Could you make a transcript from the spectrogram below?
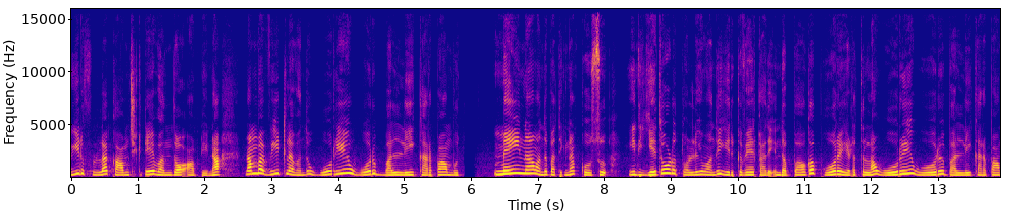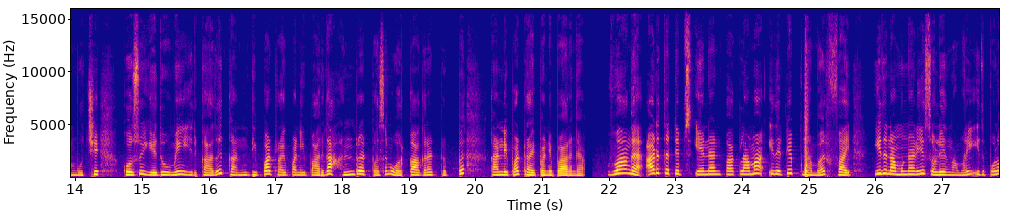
வீடு ஃபுல்லாக காமிச்சிக்கிட்டே வந்தோம் அப்படின்னா நம்ம வீட்டில் வந்து ஒரே ஒரு பல்லி கரப்பாம்பூச்சி மெயினாக வந்து பார்த்திங்கன்னா கொசு. இது எதோட தொல்லையும் வந்து இருக்கவே இருக்காது. இந்த புகை போகிற இடத்துலலாம் ஒரே ஒரு பல்லி கரப்பாம்பூச்சி கொசு எதுவுமே இருக்காது. கண்டிப்பாக ட்ரை பண்ணி பாருங்கள் ஹண்ட்ரட் பர்சன்ட் ஒர்க் ஆகிற ட்ரிப்பு கண்டிப்பாக ட்ரை பண்ணி பாருங்கள் வாங்க அடுத்த டிப்ஸ் என்னன்னு பார்க்கலாமா? இது டிப் நம்பர் ஃபைவ் இது நான் முன்னாடியே சொல்லியிருந்த மாதிரி இது போல்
